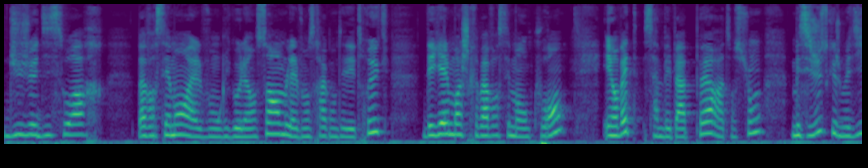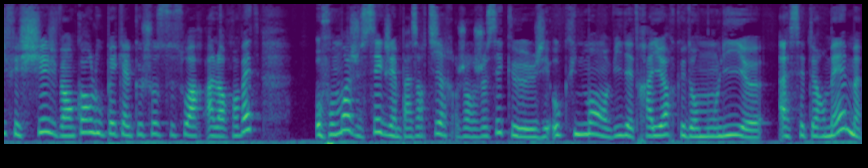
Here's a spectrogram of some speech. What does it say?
du jeudi soir, bah forcément elles vont rigoler ensemble, elles vont se raconter des trucs, desquels moi je serais pas forcément au courant, et en fait ça me fait pas peur, attention, mais c'est juste que je me dis fais chier, je vais encore louper quelque chose ce soir, alors qu'en fait au fond moi je sais que j'aime pas sortir, genre je sais que j'ai aucunement envie d'être ailleurs que dans mon lit euh, à cette heure même,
